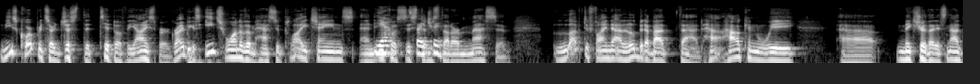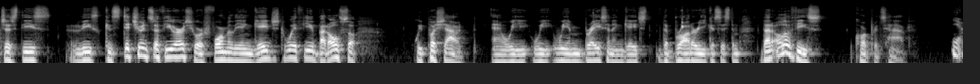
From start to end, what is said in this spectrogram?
these corporates are just the tip of the iceberg, right? Because each one of them has supply chains and yeah, ecosystems that are massive. Love to find out a little bit about that. How how can we uh, make sure that it's not just these these constituents of yours who are formally engaged with you, but also we push out and we we we embrace and engage the broader ecosystem that all of these corporates have. Yeah.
